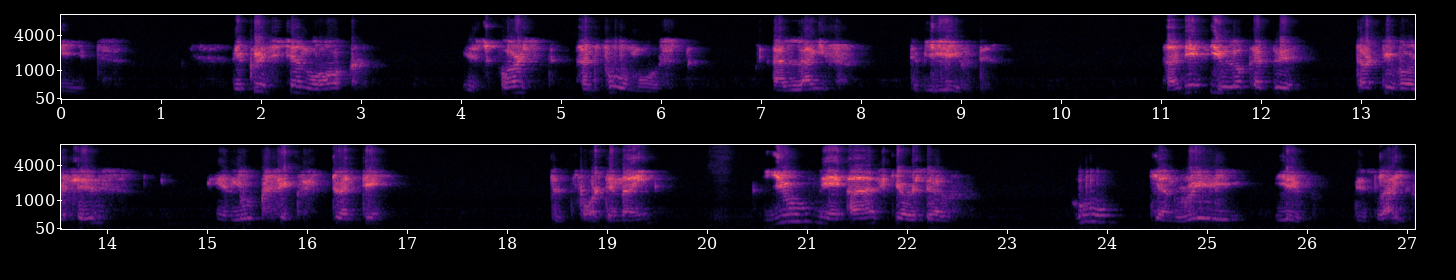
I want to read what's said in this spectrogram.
needs. The Christian walk is first and foremost a life to be lived. And if you look at the 30 verses in Luke 6 20 to 49, you may ask yourself, who can really live this life?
